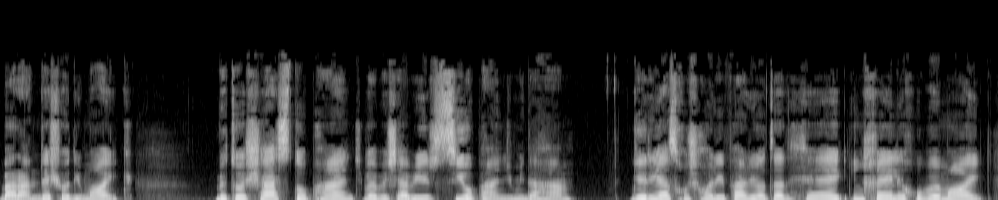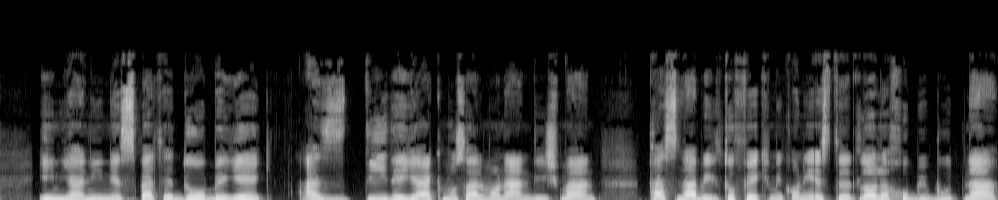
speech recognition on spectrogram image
برنده شدی مایک. به تو شست و پنج و به شبیر سی و پنج می دهم. گری از خوشحالی فریاد زد. هی این خیلی خوبه مایک. این یعنی نسبت دو به یک. از دید یک مسلمان اندیشمند. پس نبیل تو فکر می‌کنی استدلال خوبی بود نه؟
